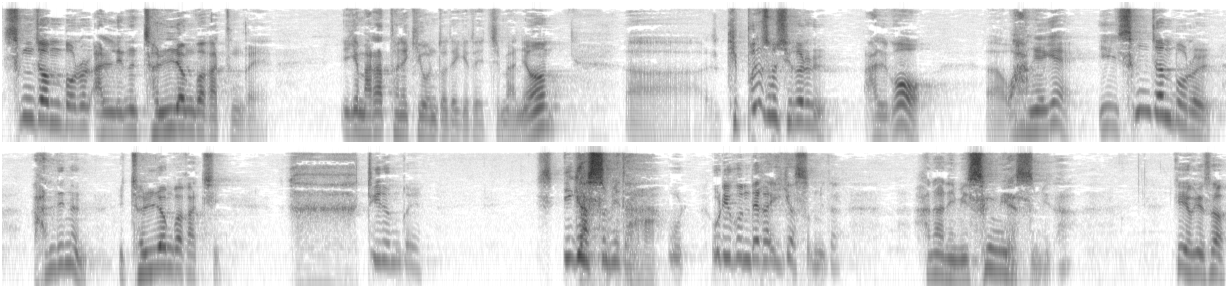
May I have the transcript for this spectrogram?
승전보를 알리는 전령과 같은 거예요. 이게 마라톤의 기원도 되기도 했지만요. 어, 기쁜 소식을 알고 어, 왕에게 이 승전보를 알리는 전령과 같이 뛰는 거예요. 이겼습니다. 우리 군대가 이겼습니다. 하나님이 승리했습니다. 여기서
